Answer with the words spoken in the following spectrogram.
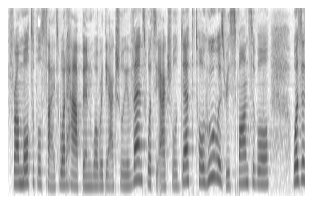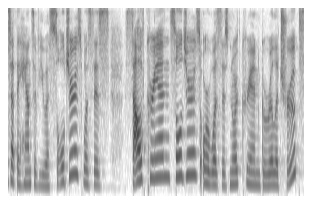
from multiple sides. What happened? What were the actual events? What's the actual death toll? Who was responsible? Was this at the hands of US soldiers? Was this South Korean soldiers? Or was this North Korean guerrilla troops?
